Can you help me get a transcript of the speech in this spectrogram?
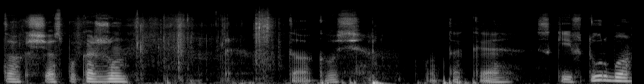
Так, зараз покажу. Так, ось отаке Skiff Turbo.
